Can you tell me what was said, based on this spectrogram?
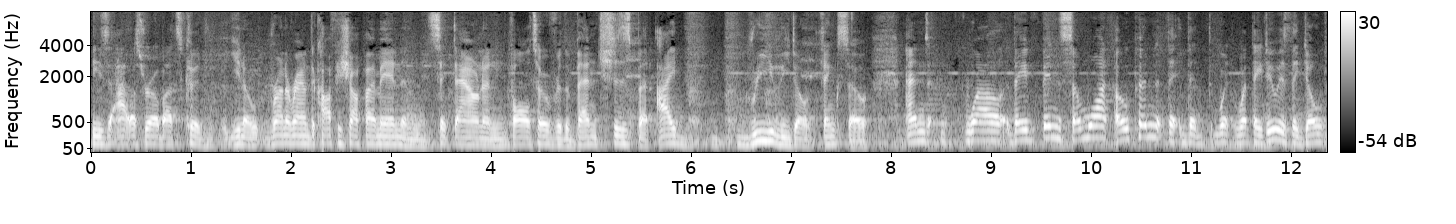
these Atlas robots could, you know, run around the coffee shop I'm in and sit down and vault over the benches, but I really don't think so. And while they've been somewhat open, they, they, what, they do is they don't.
